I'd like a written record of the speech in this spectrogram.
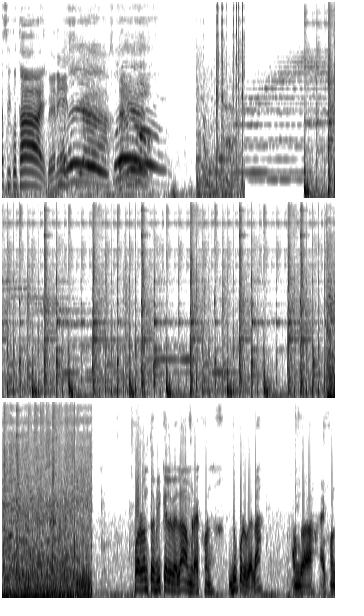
আছি কোথায়? ভেনিসিয়া পরন্ত বিকেল বেলা আমরা এখন দুপুর বেলা আমরা এখন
